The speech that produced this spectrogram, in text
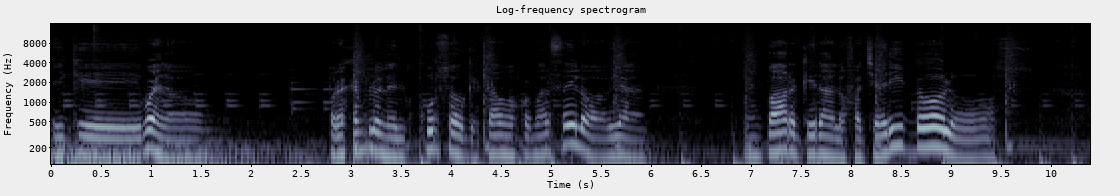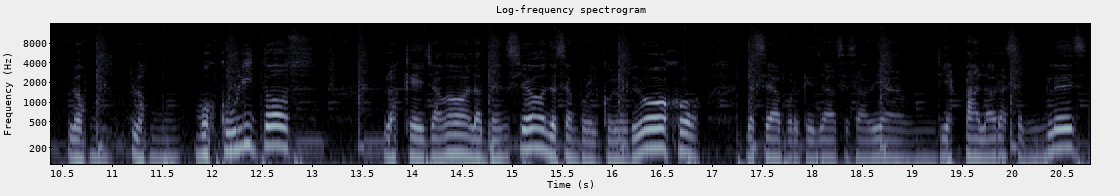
Y que, bueno, por ejemplo, en el curso que estábamos con Marcelo, había un par que eran los facheritos, los los, musculitos, los que llamaban la atención, ya sean por el color de ojo, ya sea porque ya se sabían 10 palabras en inglés.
